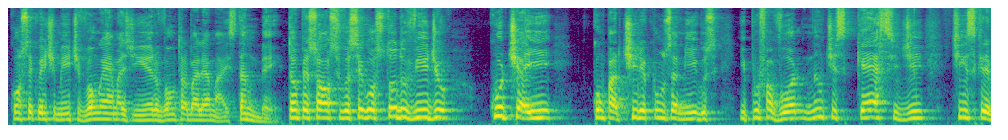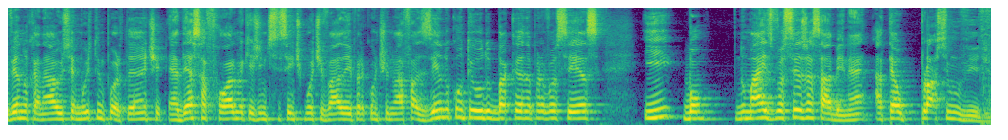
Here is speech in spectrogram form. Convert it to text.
consequentemente vão ganhar mais dinheiro, vão trabalhar mais também. Então, pessoal, se você gostou do vídeo, curte aí compartilha com os amigos e por favor não te esquece de te inscrever no canal, isso é muito importante. É dessa forma que a gente se sente motivado aí para continuar fazendo conteúdo bacana para vocês. E bom, no mais vocês já sabem, né? Até o próximo vídeo.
